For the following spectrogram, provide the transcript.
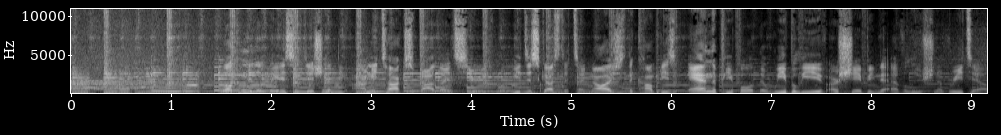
Welcome to the latest edition of the OmniTalk Spotlight Series, where we discuss the technologies, the companies, and the people that we believe are shaping the evolution of retail.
